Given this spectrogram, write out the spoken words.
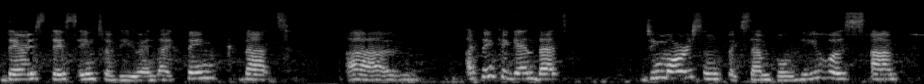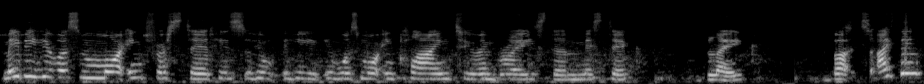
there is this interview, and I think that, um, I think again that Jim Morrison, for example, he was um, maybe he was more interested, he's, he, he, he was more inclined to embrace the mystic Blake but I think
